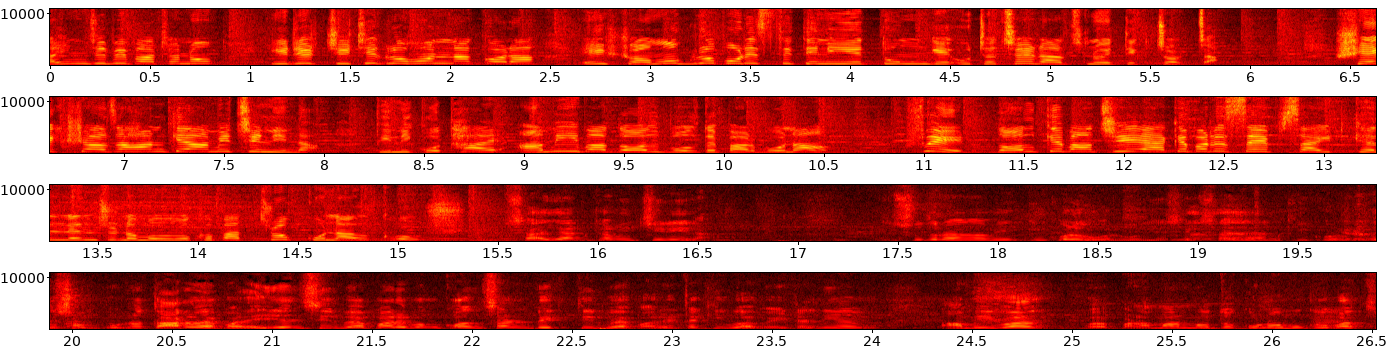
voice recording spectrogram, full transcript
আইনজীবী পাঠানো, ইডির চিঠি গ্রহণ না করা, এই সমগ্র পরিস্থিতি নিয়ে তুঙ্গে উঠেছে রাজনৈতিক চর্চা। শেখ শাহজাহানকে আমি চিনি না। তিনি কোথায়, আমি বা দল বলতে পারব না। ফের দলকে বাঁচিয়ে একেবারে সেফ সাইড খেললেন তৃণমূল মুখপাত্র কুণাল ঘোষ। শাহজাহানকে আমি চিনি না। সুতরাং আমি কি করে বলব যে শেখ শাহজাহান কি করবে? এটা সম্পূর্ণ তার ব্যাপার এজেন্সির ব্যাপার এবং কনসার্ন ব্যক্তির ব্যাপার। এটা কীভাবে? এটা নিয়ে আমি বা আমার মতো কোনো মুখপাত্র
